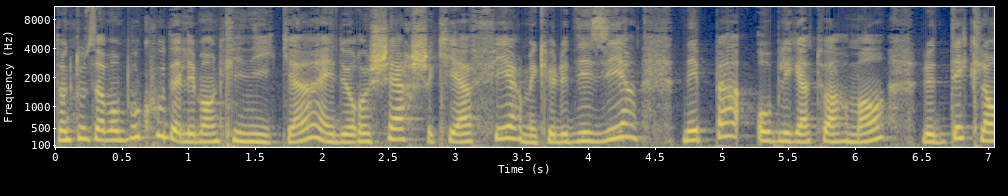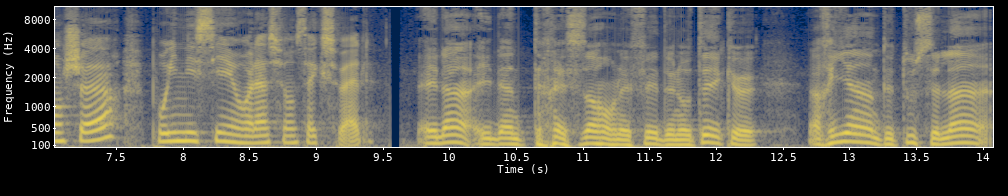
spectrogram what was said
Donc nous avons beaucoup d'éléments cliniques hein, et de recherches qui affirment que le désir n'est pas obligatoirement le déclencheur pour initier une relation sexuelle. Et là, il est intéressant en effet de noter que rien de tout cela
